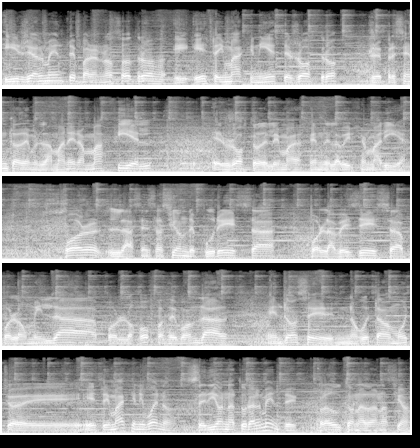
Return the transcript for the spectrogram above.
Y realmente para nosotros eh, esta imagen y este rostro representa de la manera más fiel el rostro de la imagen de la Virgen María por la sensación de pureza, por la belleza, por la humildad, por los ojos de bondad. Entonces nos gustaba mucho eh, esta imagen y bueno, se dio naturalmente, producto de una donación.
